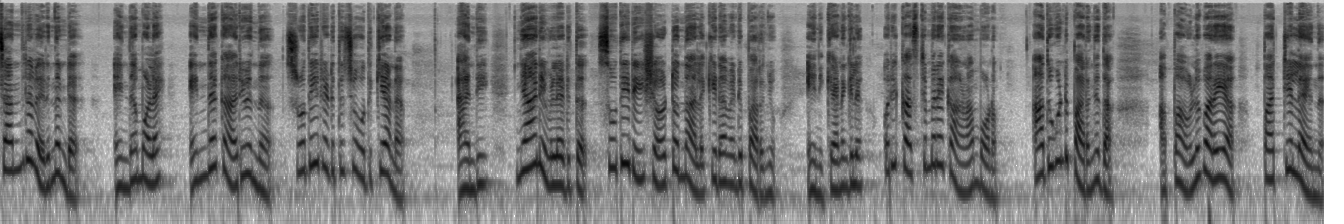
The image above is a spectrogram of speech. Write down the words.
ചന്ദ്ര വരുന്നുണ്ട്. എന്താ മോളെ എന്താ കാര്യമെന്ന് ശ്രുതിയുടെ അടുത്ത് ചോദിക്കുകയാണ്. ആന്റി ഞാൻ ഇവളെടുത്ത് സുധിയുടെ ഈ ഷർട്ട് ഒന്ന് അലക്കിടാൻ വേണ്ടി പറഞ്ഞു. എനിക്കാണെങ്കിൽ ഒരു കസ്റ്റമറെ കാണാൻ പോകണം അതുകൊണ്ട് പറഞ്ഞതാ. അപ്പൊ അവൾ പറയാ പറ്റില്ല എന്ന്.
